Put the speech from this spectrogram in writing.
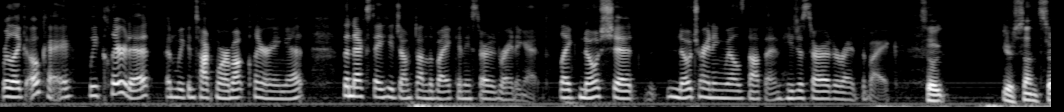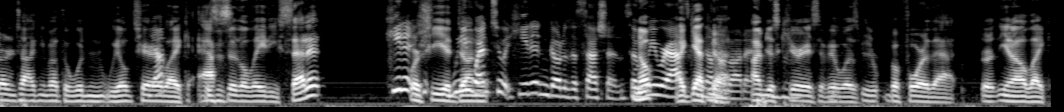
we're like okay we cleared it and we can talk more about clearing it the next day he jumped on the bike and he started riding it like no shit no training wheels nothing he just started to ride the bike So your son started talking about the wooden wheelchair Yep. like after this- the lady said it? he didn't Or she had we done went it. to it he didn't go to the session so Nope, we were I asking get him that. about it I'm just mm-hmm. curious if it was mm-hmm. before that, or you know, like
